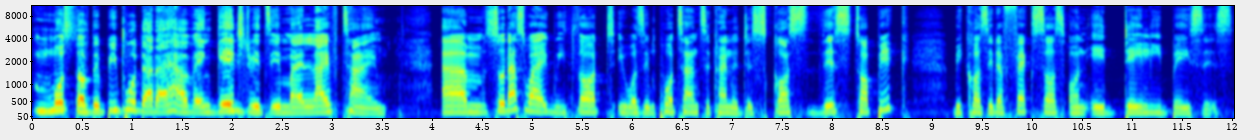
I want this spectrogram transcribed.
most of the people that I have engaged with in my lifetime. Um, so that's why we thought it was important to kind of discuss this topic because it affects us on a daily basis.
